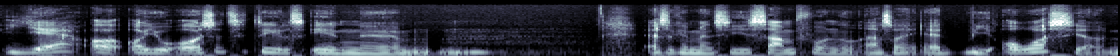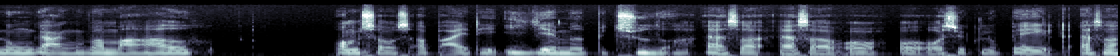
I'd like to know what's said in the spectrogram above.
Ja, og, og jo også til dels en... Øh, altså kan man sige samfundet, altså at vi overser nogle gange, hvor meget omsorgsarbejde i hjemmet betyder, altså, altså og, og også globalt. Altså,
